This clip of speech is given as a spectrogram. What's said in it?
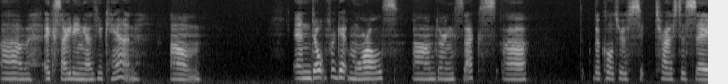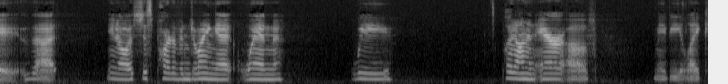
um, exciting as you can. Um, and don't forget morals um, during sex. Uh, the culture tries to say that you know it's just part of enjoying it when we put on an air of maybe like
